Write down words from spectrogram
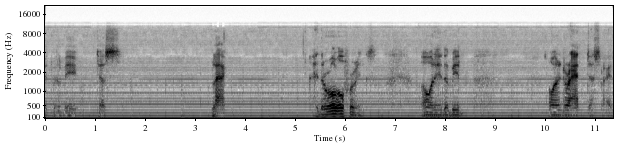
it will be just black. And the rollover links I want it a bit I want it red just right.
